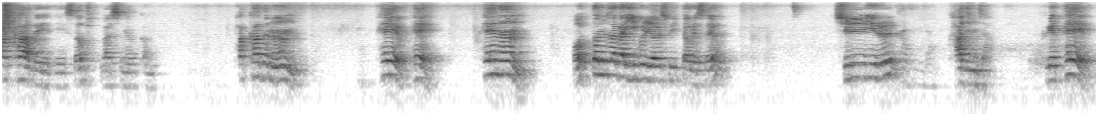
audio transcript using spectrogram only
파카드에 대해서 말씀해 볼까 합니다. 파카드는 폐예요, 폐. 폐는 어떤 자가 입을 열 수 있다고 그랬어요? 진리를 가진 자. 그게 폐예요.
